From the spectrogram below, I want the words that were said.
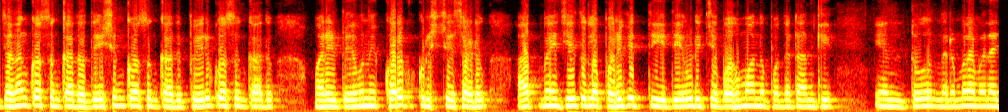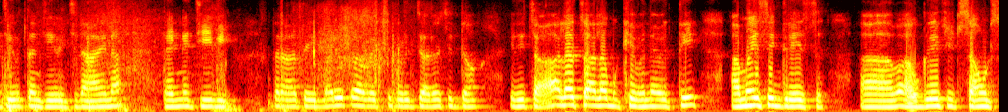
జనం కోసం కాదు దేశం కోసం కాదు పేరు కోసం కాదు మరి దేవుని కొరకు కృషి చేశాడు. ఆత్మీయ జీవితంలో పరుగెత్తి దేవుడిచ్చే బహుమానం పొందటానికి ఎంతో నిర్మలమైన జీవితం జీవించిన ఆయన ధన్యజీవి. తర్వాత మరొక వ్యక్తి గురించి ఆలోచిద్దాం. ఇది చాలా చాలా ముఖ్యమైన వ్యక్తి. Amazing grace great it sounds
